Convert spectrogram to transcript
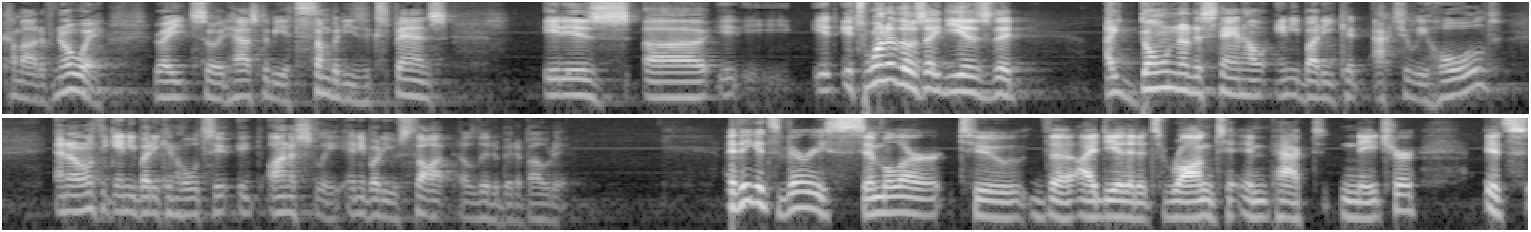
come out of nowhere, right? So it has to be at somebody's expense. It is. Uh, it, it, it's one of those ideas that I don't understand how anybody can actually hold, and I don't think anybody can hold. Honestly, anybody who's thought a little bit about it. I think it's very similar to the idea that it's wrong to impact nature it's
